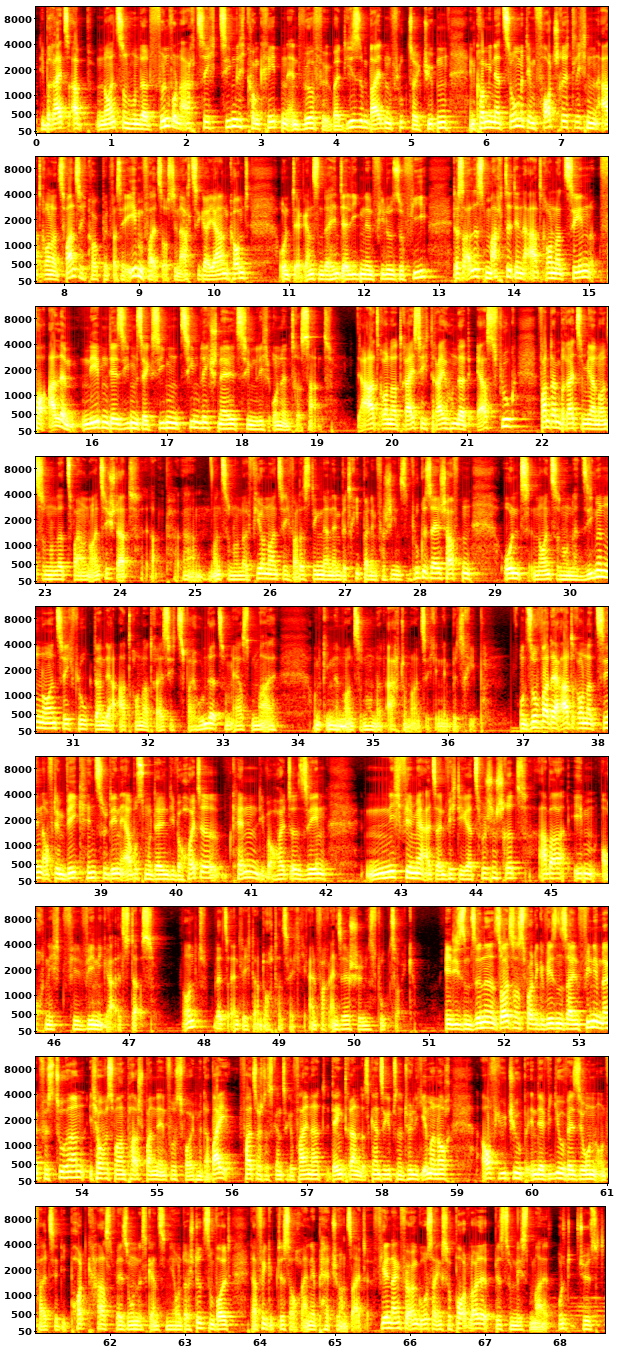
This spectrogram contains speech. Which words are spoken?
Die bereits ab 1985 ziemlich konkreten Entwürfe über diese beiden Flugzeugtypen in Kombination mit dem fortschrittlichen A320 Cockpit, was ja ebenfalls aus den 80er Jahren kommt, und der ganzen dahinterliegenden Philosophie, das alles machte den A310 vor allem neben der 767 ziemlich schnell ziemlich uninteressant. Der A330-300 Erstflug fand dann bereits im Jahr 1992 statt. Ab äh, 1994 war das Ding dann in Betrieb bei den verschiedensten Fluggesellschaften und 1997 flog dann der A330-200 zum ersten Mal und ging dann 1998 in den Betrieb. Und so war der A310 auf dem Weg hin zu den Airbus-Modellen, die wir heute kennen, die wir heute sehen, nicht viel mehr als ein wichtiger Zwischenschritt, aber eben auch nicht viel weniger als das und letztendlich dann doch tatsächlich einfach ein sehr schönes Flugzeug. In diesem Sinne soll es das für heute gewesen sein. Vielen lieben Dank fürs Zuhören. Ich hoffe, es waren ein paar spannende Infos für euch mit dabei. Falls euch das Ganze gefallen hat, denkt dran, das Ganze gibt es natürlich immer noch auf YouTube in der Videoversion und falls ihr die Podcast-Version des Ganzen hier unterstützen wollt, dafür gibt es auch eine Patreon-Seite. Vielen Dank für euren großartigen Support, Leute. Bis zum nächsten Mal und tschüss.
